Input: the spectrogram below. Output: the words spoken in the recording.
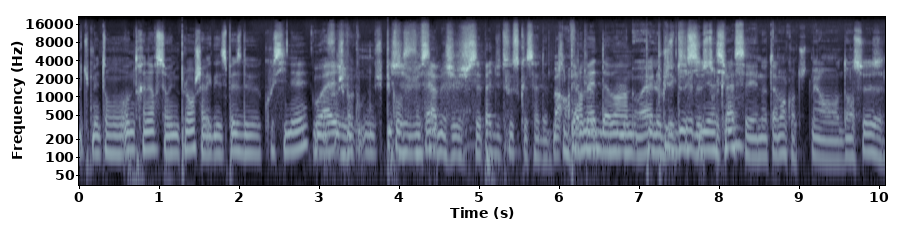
Où tu mets ton home trainer sur une planche avec des espèces de coussinets. Ouais, je, j'ai- sais pas comment- je sais plus J'ai comment vu ça, s'appelle, mais je, je sais pas du tout ce que ça donne. Bah, qui permettent d'avoir un Ouais, peu plus l'objectif de ce d'oscillation. truc-là, c'est notamment quand tu te mets en danseuse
